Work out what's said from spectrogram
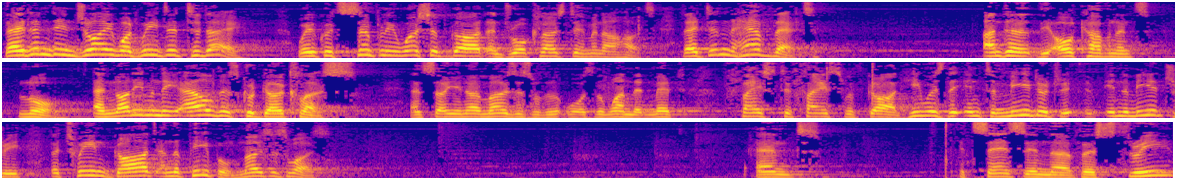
They didn't enjoy what we did today, where we could simply worship God and draw close to Him in our hearts. They didn't have that under the Old Covenant law. And not even the elders could go close. And so, you know, Moses was the one that met face to face with God. He was the intermediary, intermediary between God and the people. Moses was. And it says in uh, verse 3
